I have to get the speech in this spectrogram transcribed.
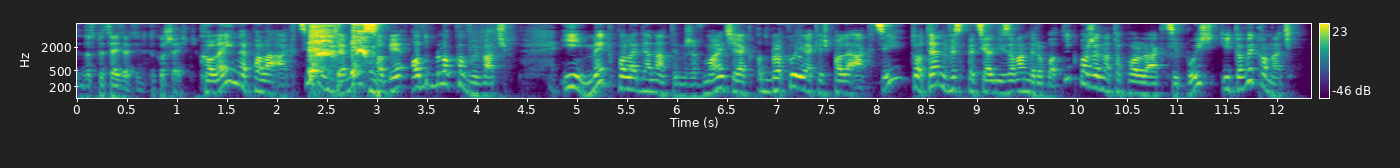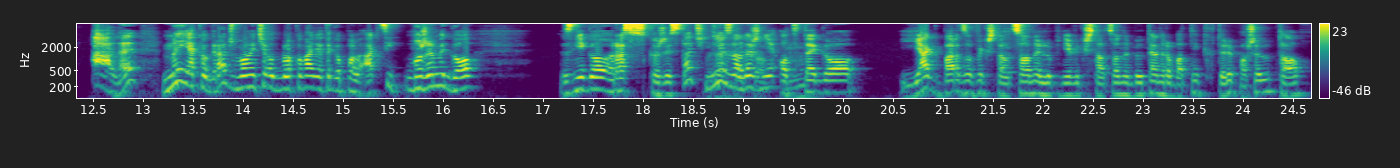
do specjalizacji, to tylko sześć. Kolejne pola akcji będziemy sobie odblokowywać. I myk polega na tym, że w momencie jak odblokuje jakieś pole akcji, to ten wyspecjalizowany robotnik może na to pole akcji pójść i to wykonać ale my jako gracz w momencie odblokowania tego pola akcji możemy go z niego raz skorzystać, niezależnie od mhm. tego, jak bardzo wykształcony lub niewykształcony był ten robotnik, który poszedł to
